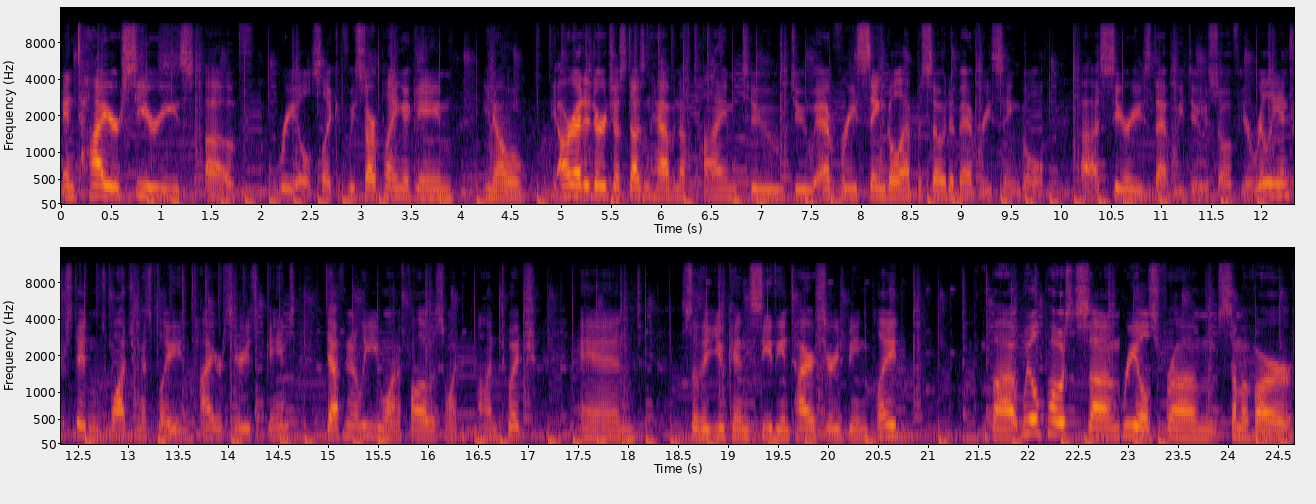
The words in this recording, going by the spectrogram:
entire series of reels. Like if we start playing a game, you know, our editor just doesn't have enough time to do every single episode of every single uh, series that we do. So if you're really interested in watching us play entire series of games, definitely you want to follow us on, on Twitch and so that you can see the entire series being played but we'll post some reels from some of our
